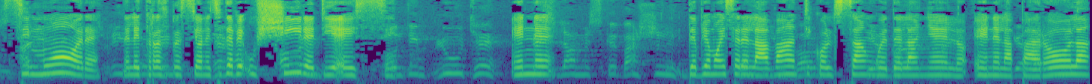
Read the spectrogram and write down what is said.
si muore, nelle trasgressioni si deve uscire di essi e ne, dobbiamo essere lavati col sangue dell'agnello e nella parola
